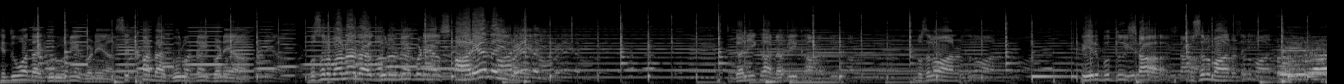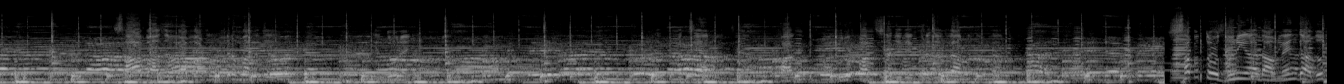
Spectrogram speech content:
ਹਿੰਦੂਆਂ ਦਾ ਗੁਰੂ ਨਹੀਂ ਬਣਿਆ ਸਿੱਖਾਂ ਦਾ ਗੁਰੂ ਨਹੀਂ ਬਣਿਆ ਮੁਸਲਮਾਨਾਂ ਦਾ ਗੁਰੂ ਨਹੀਂ ਬਣਿਆ ਸਾਰਿਆਂ ਦਾ ਹੀ ਬਣਿਆ। ਗਨੀ ਖਾਨ ਨਬੀ ਖਾਨ ਮੁਸਲਮਾਨ ਪੀਰ ਬੁੱਧੂ ਸ਼ਾਹ ਮੁਸਲਮਾਨ। ਨੇ ਸਾਹਿਬ ਆਜ਼ਮ ਬਾਬਾ ਟੁੱਟਰ ਮਲ ਜੀ ਹਿੰਦੂ ਨੇ। ਗੁਰੂ ਪਾਤਸ਼ਾਹ ਨੂੰ ਸਭ ਤੋਂ ਦੁਨੀਆ ਦਾ ਮਹਿੰਗਾ ਦੁੱਧ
